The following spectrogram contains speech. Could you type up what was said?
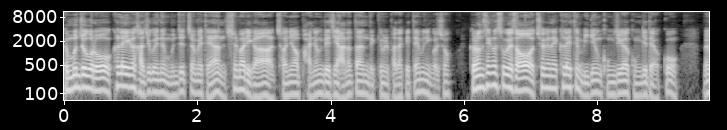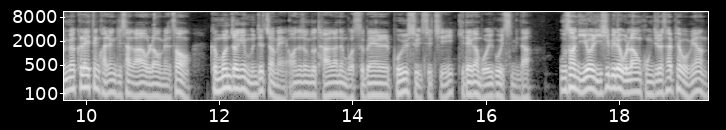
근본적으로 클레이가 가지고 있는 문제점에 대한 실마리가 전혀 반영되지 않았다는 느낌을 받았기 때문인 거죠. 그런 생각 속에서 최근에 클레이튼 미디움 공지가 공개되었고 몇몇 클레이튼 관련 기사가 올라오면서 근본적인 문제점에 어느 정도 다가가는 모습을 보일 수 있을지 기대가 모이고 있습니다. 우선 2월 20일에 올라온 공지를 살펴보면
